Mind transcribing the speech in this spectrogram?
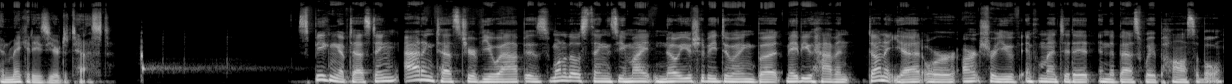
and make it easier to test. Speaking of testing, adding tests to your Vue app is one of those things you might know you should be doing, but maybe you haven't done it yet or aren't sure you've implemented it in the best way possible.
